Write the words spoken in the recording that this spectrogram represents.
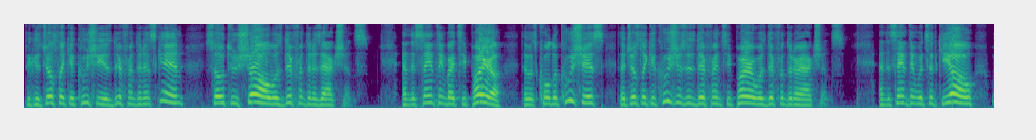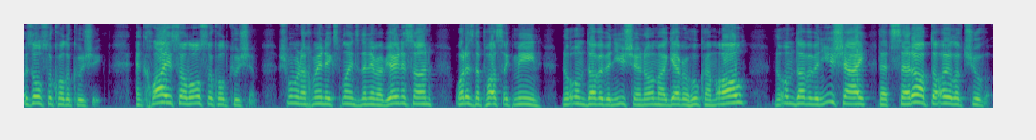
because just like a Kushi is different in his skin, so too Shaul was different in his actions. And the same thing by Tzipora, that was called a Kushis, that just like a Kushis is different, Tzipora was different in her actions. And the same thing with Tzidkiyo was also called a Kushi. And Klal Yisrael also called Kushim. Shmuel Nachmani explains the name of Yonasan. What does the pasuk mean? Nu'um David ben Yishai, Nu'um HaGever Hukam All. Nu'um David ben Yishai that set up the oil of tshuva.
